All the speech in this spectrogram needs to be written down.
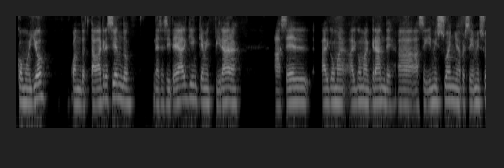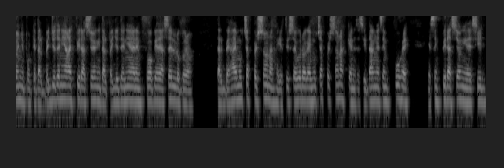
como yo, cuando estaba creciendo, necesité a alguien que me inspirara a hacer algo más, algo más grande, a, seguir mis sueños, a perseguir mis sueños, porque tal vez yo tenía la inspiración y tal vez yo tenía el enfoque de hacerlo, pero tal vez hay muchas personas, y estoy seguro que hay muchas personas que necesitan ese empuje, esa inspiración y decir,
